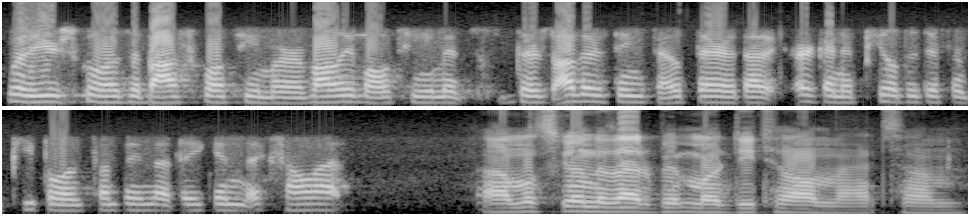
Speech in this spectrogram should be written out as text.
whether your school has a basketball team or a volleyball team. It's there's other things out there that are going to appeal to different people and something that they can excel at. Um, let's go into that a bit more detail on that. Um,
